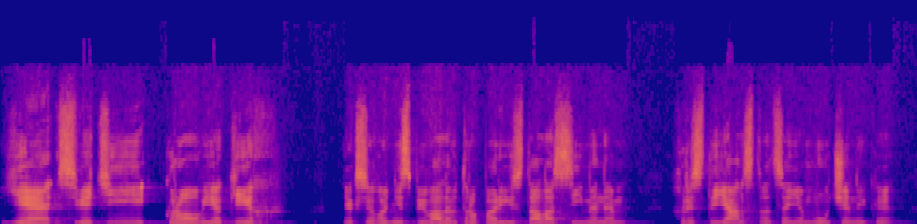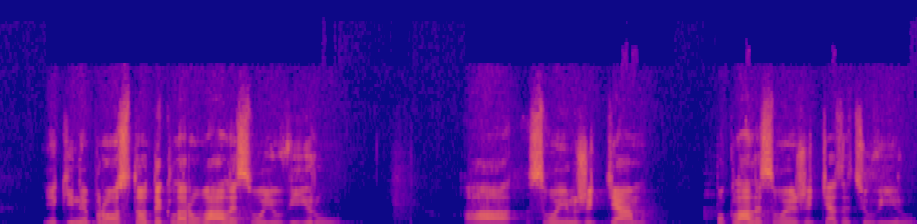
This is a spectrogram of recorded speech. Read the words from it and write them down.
Є святі, кров яких, як сьогодні співали в тропарі, стала сіменем християнства це є мученики, які не просто декларували свою віру, а своїм життям поклали своє життя за цю віру.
